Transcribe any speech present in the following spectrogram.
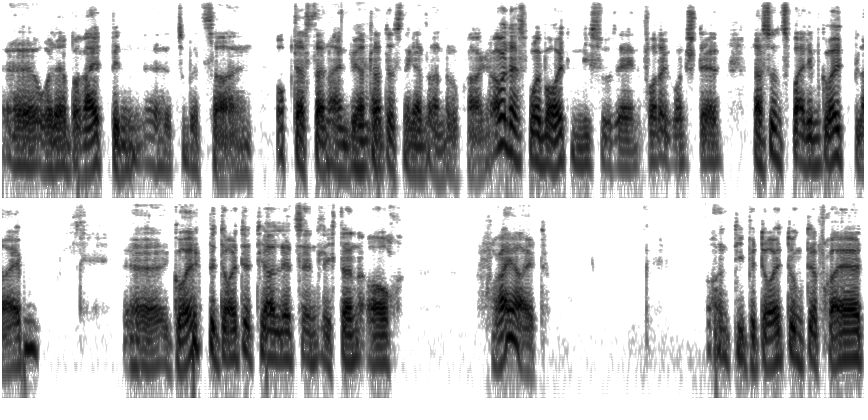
äh, oder bereit bin äh, zu bezahlen. Ob das dann einen Wert hat, ist eine ganz andere Frage. Aber das wollen wir heute nicht so sehr in den Vordergrund stellen. Lass uns bei dem Gold bleiben. Äh, Gold bedeutet ja letztendlich dann auch Freiheit. Und die Bedeutung der Freiheit,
